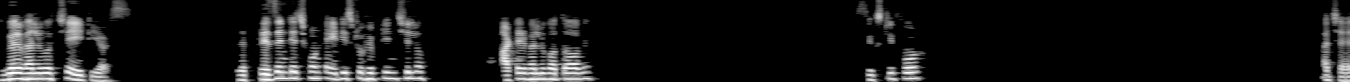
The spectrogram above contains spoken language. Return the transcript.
দুইয়ের ভ্যালু হচ্ছে এইট ইয়ার্স প্রেজেন্ট এজ কোনটা? এইট ইস টু ফিফটিন ছিল। আটের ভ্যালু কত হবে? সিক্সটি ফোর আচ্ছা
